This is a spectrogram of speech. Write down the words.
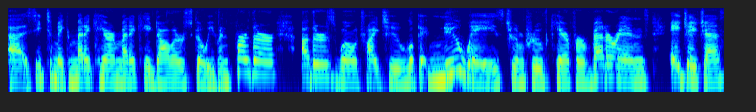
uh, seek to make Medicare and Medicaid dollars go even further. Others will try to look at new ways to improve care for veterans. HHS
